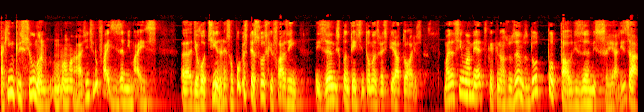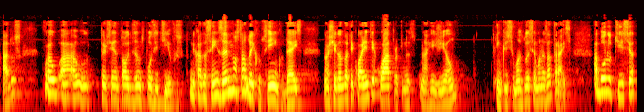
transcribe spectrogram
Aqui em Criciúma, uma, uma, a gente não faz exame mais uh, de rotina, né? são poucas pessoas que fazem exames quando tem sintomas respiratórios. Mas, assim, uma métrica que nós usamos, do total de exames realizados, qual é o, a, o percentual de exames positivos? Então, de cada 100 exames, nós estamos aí com 5, 10, nós chegamos a ter 44 aqui no, na região, em Criciúma, umas duas semanas atrás. A boa notícia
